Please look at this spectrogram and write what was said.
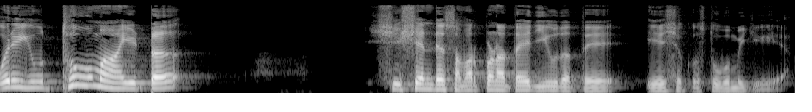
ഒരു യുദ്ധവുമായിട്ട് ശിഷ്യന്റെ സമർപ്പണത്തെ ജീവിതത്തെ യേശു ക്രിസ്തു ഉപമിക്കുകയാണ്.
